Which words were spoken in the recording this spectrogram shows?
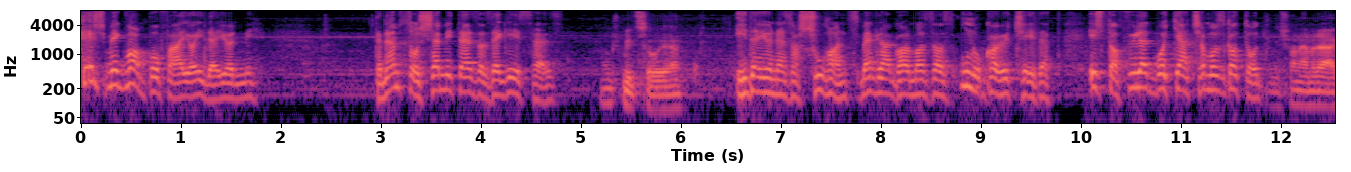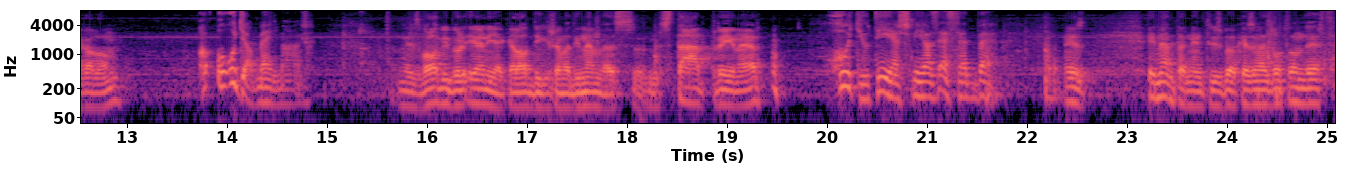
És még van pofája ide jönni. Te nem szól semmit ez az egészhez? Most mit szóljál? Ide jön ez a suhanc, megrágalmazza az unokaöcsédet, és te a füledbotját sem mozgatod? És ha nem rágalom? Ugyan menj már. Nézd, valamiből élnie kell addig is, ameddig nem lesz star trainer. Hogy jut ilyesmi az eszedbe? Nézd, én nem tenném tűzbe a kezemet Botondért.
